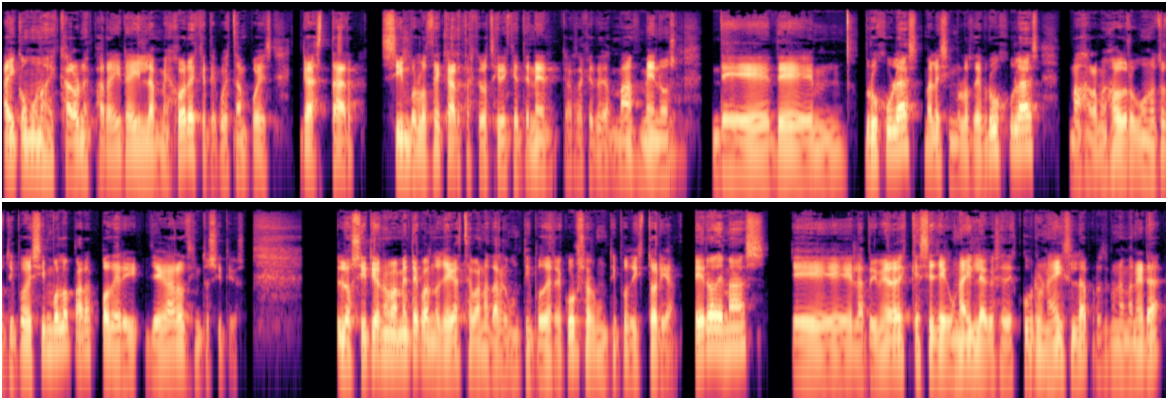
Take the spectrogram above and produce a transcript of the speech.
hay como unos escalones para ir a islas mejores que te cuestan pues gastar símbolos de cartas que los tienes que tener, cartas que te dan más, menos de, de, mm, brújulas, ¿vale? Símbolos de brújulas, más a lo mejor algún otro tipo de símbolo para poder llegar a los distintos sitios. Los sitios normalmente cuando llegas te van a dar algún tipo de recurso, algún tipo de historia. Pero además, eh, la primera vez que se llega a una isla, que se descubre una isla, por decirlo de una manera,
